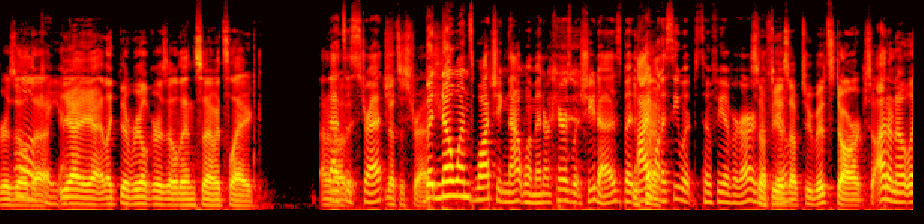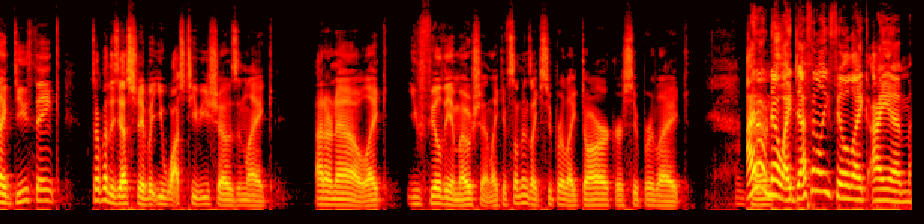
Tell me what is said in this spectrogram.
Griselda. Oh, okay, yeah. yeah. yeah, like the real Griselda, and so it's like that's know. a stretch. That's a stretch. But no one's watching that woman or cares what she does. But I want to see what Sofia Vergara is Sofia's up up to, but it's dark. So I don't know. Like, do you think we talked about this yesterday? But you watch TV shows and like, I don't know, like you feel the emotion. Like if something's like super like dark or super like, I don't know. I definitely feel like I am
